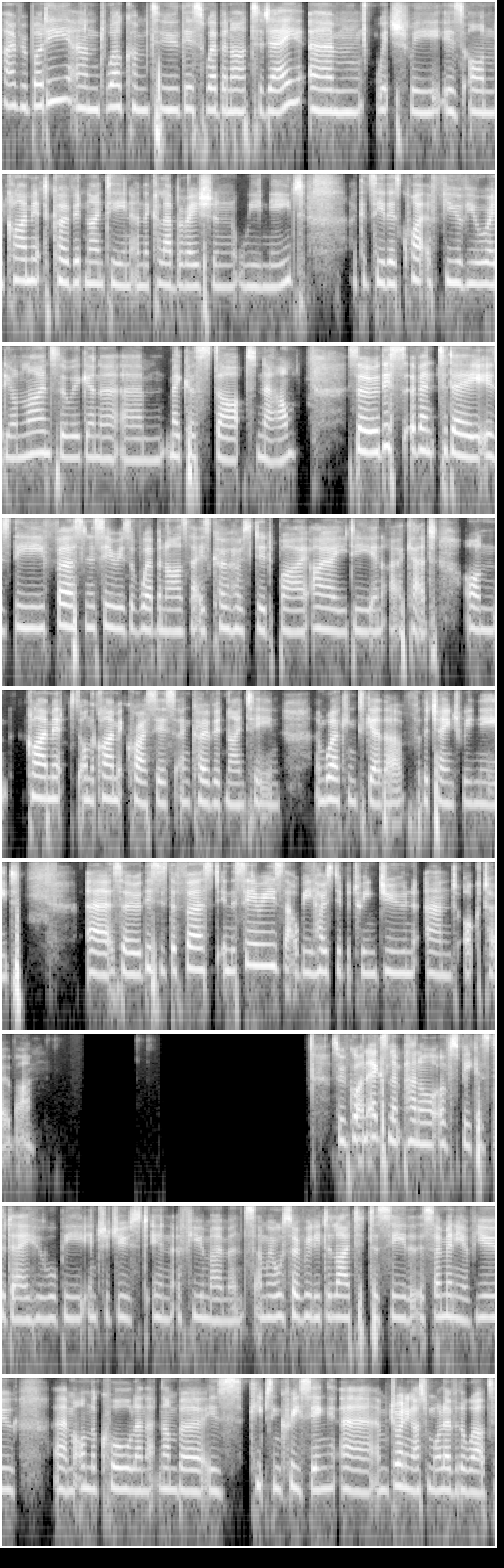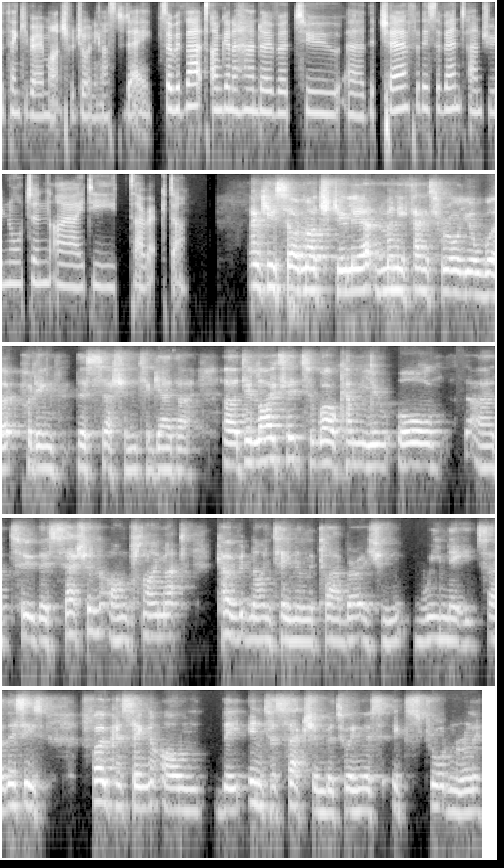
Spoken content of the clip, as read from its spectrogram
Hi everybody and welcome to this webinar today, um, which we, is on climate, COVID-19 and the collaboration we need. I can see there's quite a few of you already online, so we're going to um, make a start now. So this event today is the first in a series of webinars that is co-hosted by IIED and ICAD on climate, on the climate crisis and COVID-19 and working together for the change we need. Uh, so this is the first in the series that will be hosted between June and October. So we've got an excellent panel of speakers today who will be introduced in a few moments. And we're also really delighted to see that there's so many of you um, on the call and that number is keeps increasing uh, and joining us from all over the world. So thank you very much for joining us today. So with that, I'm going to hand over to uh, the chair for this event, Andrew Norton, IIED Director. Thank you so much, Juliet, and many thanks for all your work putting this session together. Uh, delighted to welcome you all uh, to this session on climate, COVID-19 and the collaboration we need. So this is focusing on the intersection between this extraordinarily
